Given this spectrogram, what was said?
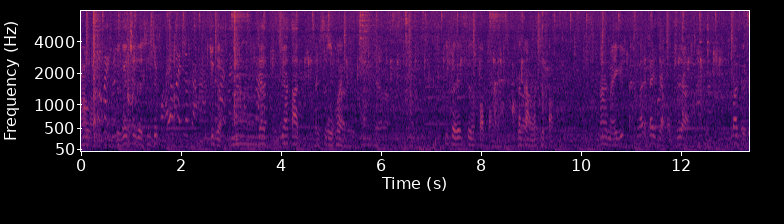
然后哥哥吃的是这个，这个加加大才四十块。一个是包包，那看我吃饱。啊，买一个，那个太小，好吃啊。八九十。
